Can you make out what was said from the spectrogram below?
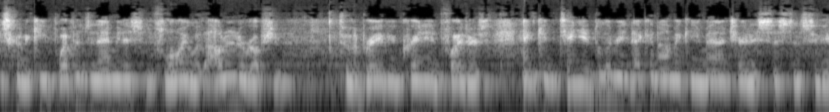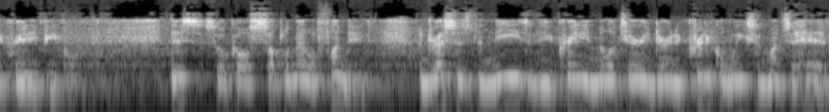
It's going to keep weapons and ammunition flowing without interruption to the brave Ukrainian fighters and continue delivering economic and humanitarian assistance to the Ukrainian people. This so called supplemental funding addresses the needs of the Ukrainian military during the critical weeks and months ahead.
